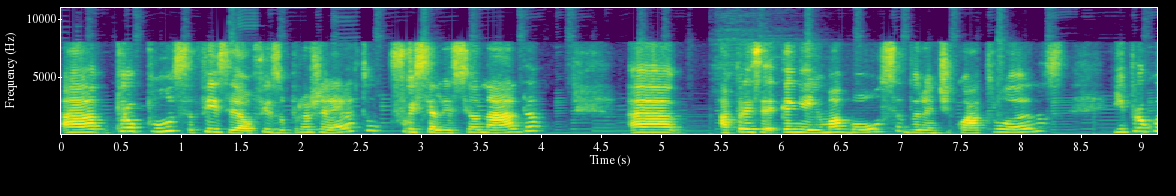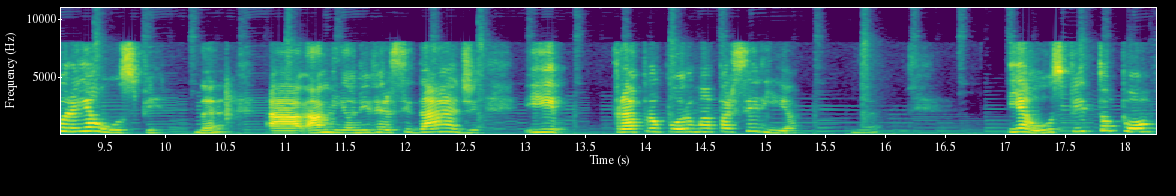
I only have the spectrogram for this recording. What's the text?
Ah, propus, fiz, eu fiz o projeto, fui selecionada, ah, ganhei uma bolsa durante quatro anos e procurei a USP né, a, a minha universidade e para propor uma parceria. Né? E a USP topou,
